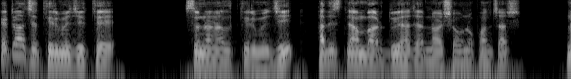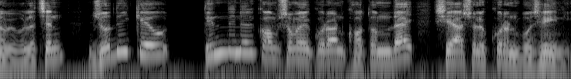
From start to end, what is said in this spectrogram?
এটা আছে তিরমিজিতে, সুনান আল তিরমিজি, হাদিস নাম্বার দুই হাজার নয়শো ঊনপঞ্চাশ নবী বলেছেন, যদি কেউ তিন দিনের কম সময়ে কোরআন খতম দেয়, সে আসলে কোরআন বোঝেইনি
